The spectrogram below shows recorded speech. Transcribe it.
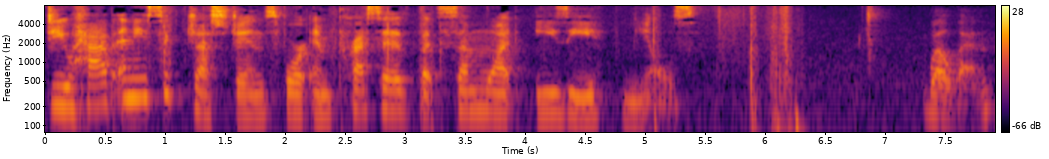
Do you have any suggestions for impressive but somewhat easy meals? Well then.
